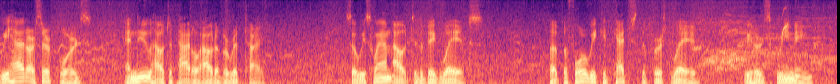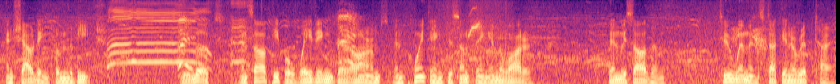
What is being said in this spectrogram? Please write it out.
We had our surfboards and knew how to paddle out of a riptide. So we swam out to the big waves. But before we could catch the first wave, we heard screaming and shouting from the beach. We looked and saw people waving their arms and pointing to something in the water. Then we saw them two women stuck in a riptide.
